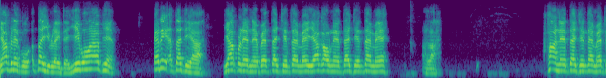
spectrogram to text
ရပ်ပလက်ကိုအသက်ယူလိုက်တယ်ရေပုံအပြင်အဲ့ဒီအသက်တွေဟာရပ်ပလက်နဲ့ပဲတက်ချင်တက်မယ်ရကောက်နဲ့တက်ချင်တက်မယ်ဟလားဟာနဲ့တက်ချင်တက်မယ်တ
